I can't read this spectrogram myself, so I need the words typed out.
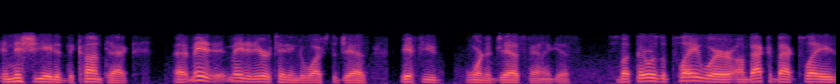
initiated the contact. Uh, it made it made it irritating to watch the Jazz if you weren't a Jazz fan, I guess. But there was a play where on back-to-back plays,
